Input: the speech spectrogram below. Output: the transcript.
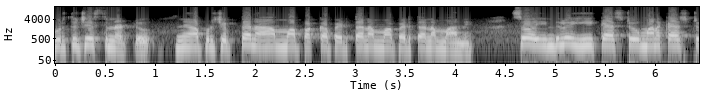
గుర్తు చేస్తున్నట్టు. నేను అప్పుడు చెప్తానా అమ్మ పక్క పెడతానమ్మా పెడతానమ్మా అని. సో ఇందులో ఈ క్యాస్ట్ మన క్యాస్ట్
